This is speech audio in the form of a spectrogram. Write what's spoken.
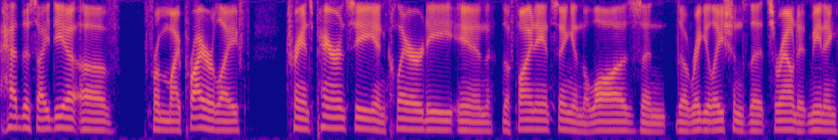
had this idea of from my prior life transparency and clarity in the financing and the laws and the regulations that surround it, meaning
